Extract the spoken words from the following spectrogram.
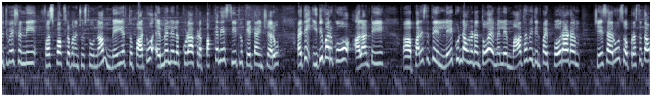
సిచ్యువేషన్ని ఫస్ట్ బాక్స్లో మనం చూస్తూ ఉన్నాం. మేయర్తో పాటు ఎమ్మెల్యేలకు కూడా అక్కడ పక్కనే సీట్లు కేటాయించారు. అయితే ఇది వరకు అలాంటి పరిస్థితి లేకుండా ఉండడంతో ఎమ్మెల్యే మాధవి దీనిపై పోరాటం చేశారు. సో ప్రస్తుతం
